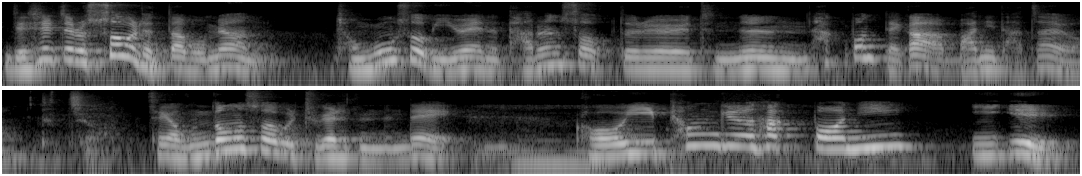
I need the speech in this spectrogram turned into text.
이제 실제로 수업을 듣다 보면 전공 수업 이외에는 다른 수업들을 듣는 학번 때가 많이 낮아요. 그쵸. 제가 운동 수업을 두 개를 듣는데, 음, 거의 평균 학번이 21.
